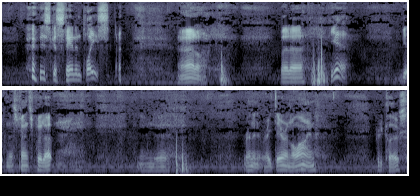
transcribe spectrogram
He's just gonna stand in place. I don't know. But uh, yeah, getting this fence put up and uh, running it right there on the line, pretty close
